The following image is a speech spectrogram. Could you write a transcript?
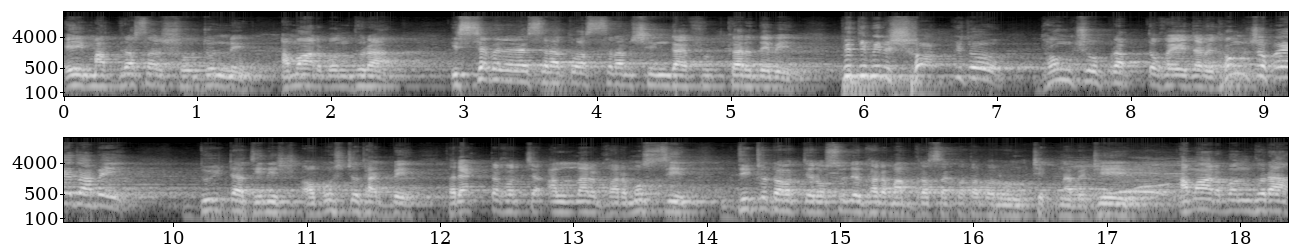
এই মাদ্রাসার সৌজন্যে। আমার বন্ধুরা ইসলামের সালাতাম সিংগায় ফুৎকার দেবে। পৃথিবীর সব কিছু ধ্বংসপ্রাপ্ত হয়ে যাবে, ধ্বংস হয়ে যাবে। দুইটা জিনিস অবশ্য থাকবে। তার একটা হচ্ছে আল্লাহর ঘর মসজিদ, দ্বিতীয়টা হচ্ছে রসুলের ঘর মাদ্রাসা। কথা বলুন ঠিক না বেঠি আমার বন্ধুরা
